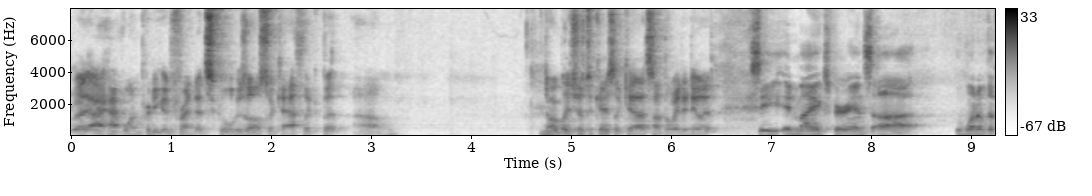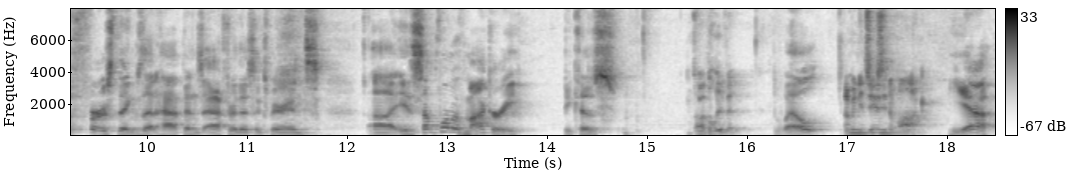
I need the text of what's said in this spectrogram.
I have one pretty good friend at school who's also Catholic, but um, normally it's just a case like, yeah, that's not the way to do it. See, in my experience, uh, one of the first things that happens after this experience uh, is some form of mockery, because, I believe it. well, I mean, it's easy to mock. Yeah,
